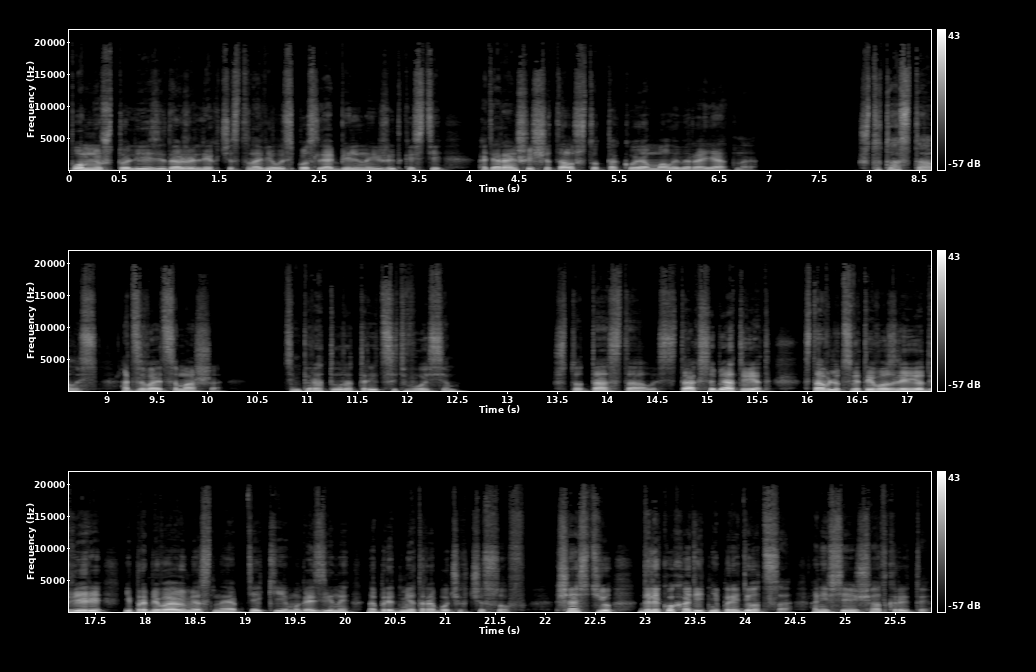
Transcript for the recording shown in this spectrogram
Помню, что Лизе даже легче становилось после обильной жидкости, хотя раньше считал, что такое маловероятно. «Что-то осталось», — отзывается Маша. «Температура 38». Что-то осталось. Так себе ответ. Ставлю цветы возле ее двери и пробиваю местные аптеки и магазины на предмет рабочих часов. Счастью, далеко ходить не придется, они все еще открыты.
